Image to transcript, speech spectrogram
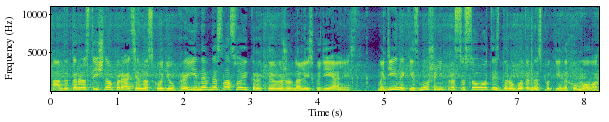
Антитерористична операція на сході України внесла свої корективи в журналістську діяльність. Медійники змушені пристосовуватись до роботи в неспокійних умовах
